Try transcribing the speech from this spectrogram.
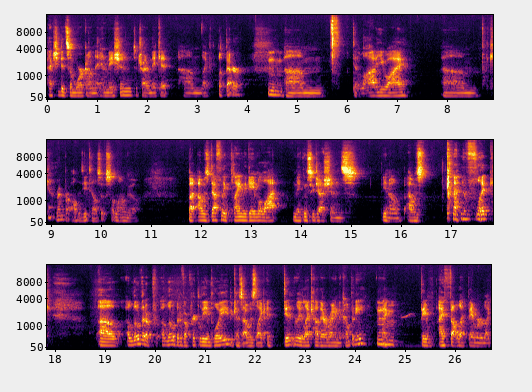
actually did some work on the animation to try to make it um, like look better. Um, did a lot of UI. Um, I can't remember all the details. It was so long ago. But I was definitely playing the game a lot, making suggestions. You know, I was kind of like uh, a little bit of a little bit of a prickly employee because I was like I didn't really like how they were running the company. Mm-hmm. Like they, I felt like they were like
